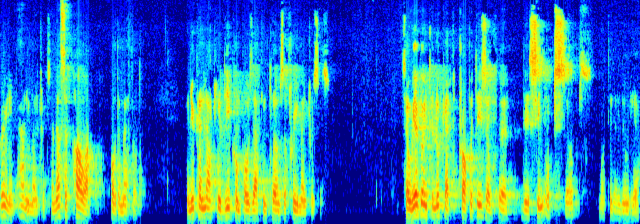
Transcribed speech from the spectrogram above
really any matrix, and that's the power of the method. And you can actually decompose that in terms of free matrices. So we are going to look at properties of uh, the, oops, oops, what did I do here?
